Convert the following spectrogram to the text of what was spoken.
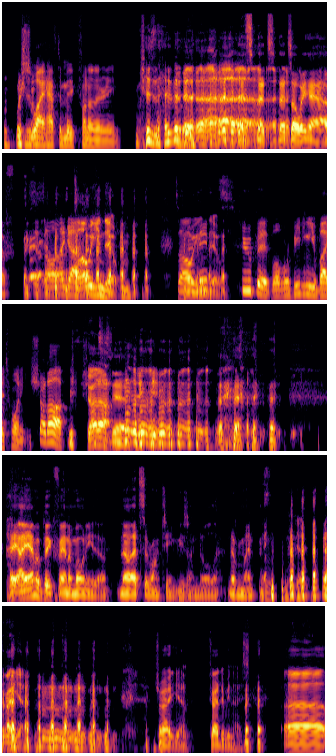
Which is why I have to make fun of their name because that's That's- that's that's all we have. that's all I got. That's all we can do. That's all we can do. Stupid. Well, we're beating you by twenty. Shut up. Shut up. Hey, I am a big fan of Moni though. No, that's the wrong team. He's on Nola. Never mind. Try again. Try again. Try to be nice. Uh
